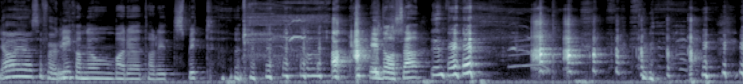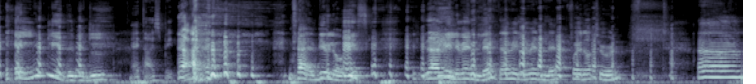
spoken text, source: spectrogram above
Ja, ja, selvfølgelig. Vi kan jo bare ta litt spytt i dåsa. Eller glidemiddel. Jeg tar spytt. Det er biologisk. Det er veldig vennlig. Det er veldig vennlig for naturen. Eh,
